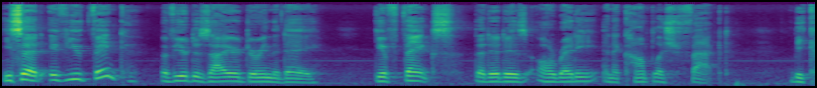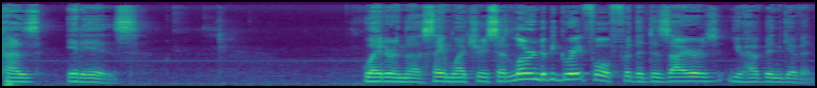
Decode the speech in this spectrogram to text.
He said, If you think of your desire during the day, give thanks that it is already an accomplished fact because it is. Later in the same lecture, he said, Learn to be grateful for the desires you have been given.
